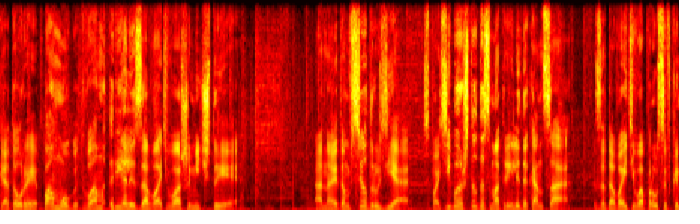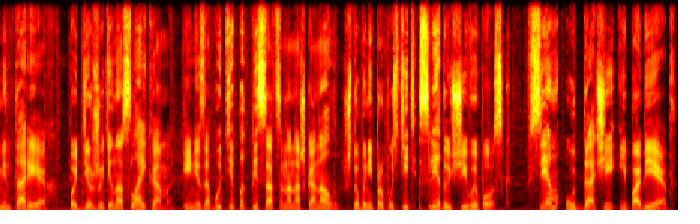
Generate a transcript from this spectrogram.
которые помогут вам реализовать ваши мечты. А на этом все, друзья. Спасибо, что досмотрели до конца. Задавайте вопросы в комментариях, поддержите нас лайком и не забудьте подписаться на наш канал, чтобы не пропустить следующий выпуск. Всем удачи и побед!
